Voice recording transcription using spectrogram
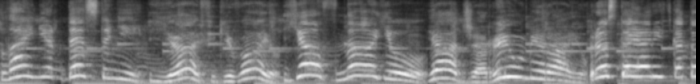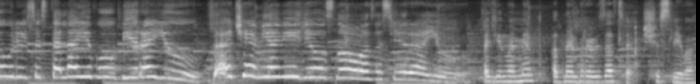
Лайнер Destiny. Я офигеваю. Я знаю. Я от жары умираю. Просто я рис готовлю и со стола его убираю. Зачем я видео снова засираю? Один момент, одна импровизация. Счастливо.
